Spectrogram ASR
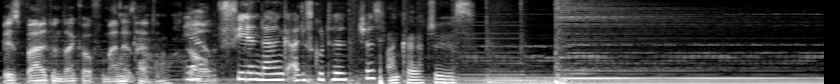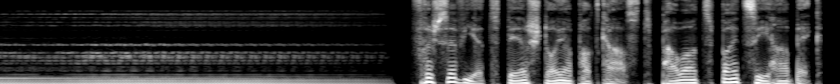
Bis bald und danke auch von meiner danke Seite. Auch. Ja, vielen Dank, alles Gute. Tschüss. Danke, tschüss. Frisch serviert, der Steuerpodcast, powered by CH Beck.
